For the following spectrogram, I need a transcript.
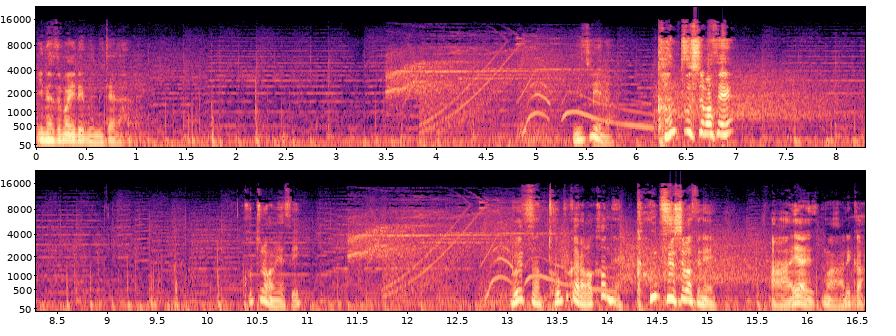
稲妻イレブンみたいな。水えな。通してません？こっちの方が見やすい？ロイツさん飛ぶからわかんない。貫通してますね。ああ、いや、まああれか。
